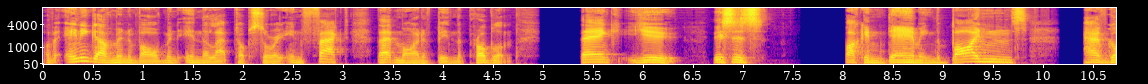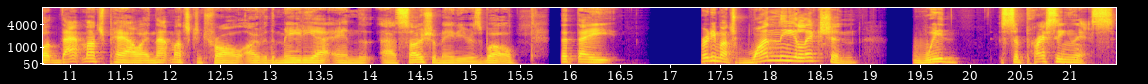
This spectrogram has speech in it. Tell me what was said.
of any government involvement in the laptop story. In fact, that might have been the problem. Thank you. This is fucking damning. The Bidens have got that much power and that much control over the media and uh, social media as well that they pretty much won the election with suppressing this.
